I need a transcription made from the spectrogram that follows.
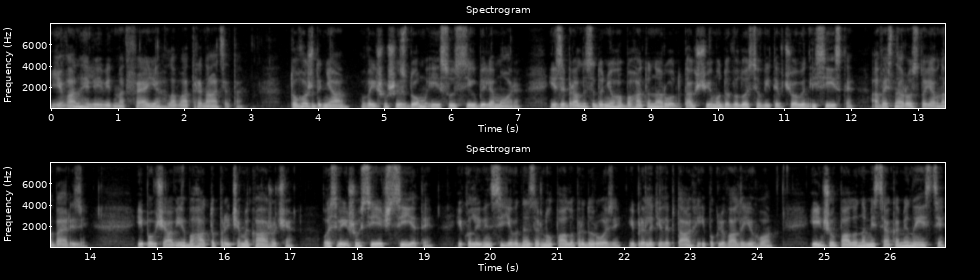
Євангеліє від Матфея, глава 13. Того ж дня, вийшовши з дому, Ісус сів біля моря, і зібралося до нього багато народу, так що йому довелося війти в човен і сісти, а весь народ стояв на березі. І повчав їх багато притчами, кажучи: Ось вийшов сіяч сіяти, і коли він сіяв, одне зерно впало при дорозі, і прилетіли птахи, і поклювали його. Інше впало на місця кам'янисті,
